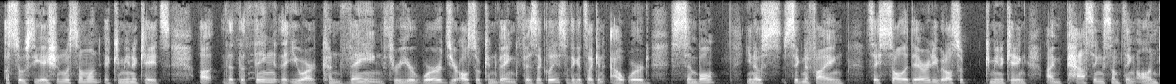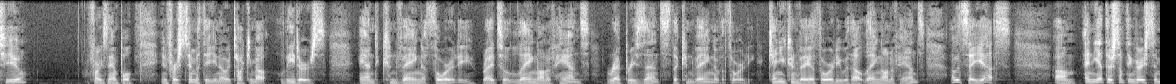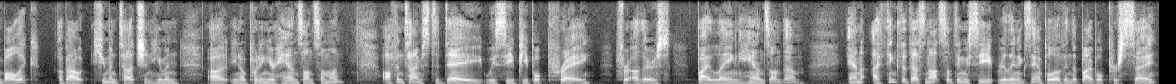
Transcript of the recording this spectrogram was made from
association with someone. It communicates uh, that the thing that you are conveying through your words, you're also conveying physically. So I think it's like an outward symbol, you know, signifying, say, solidarity, but also communicating, I'm passing something on to you. For example, in First Timothy, you know, we're talking about leaders and conveying authority, right? So laying on of hands represents the conveying of authority. Can you convey authority without laying on of hands? I would say yes. Um, and yet there's something very symbolic about human touch and human, uh, you know, putting your hands on someone. Oftentimes today, we see people pray for others by laying hands on them. And I think that that's not something we see really an example of in the Bible per se.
